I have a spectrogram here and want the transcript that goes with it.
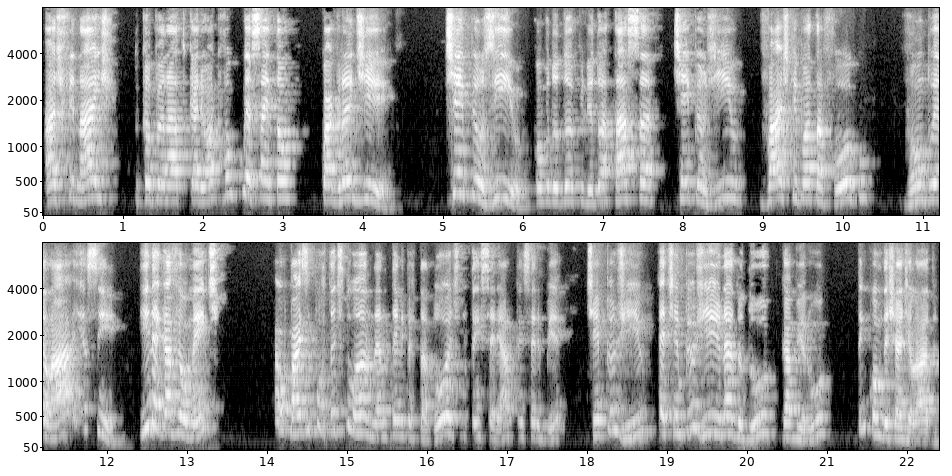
as finais do Campeonato Carioca. Vamos começar então com a grande Champions como o Dudu apelidou, a taça Champions Rio. Vasco e Botafogo vão duelar e assim, inegavelmente é o mais importante do ano, né? Não tem Libertadores, não tem Série A, não tem Série B. Champions Rio é Champions Rio, né, Dudu, Gabiru? Tem como deixar de lado.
